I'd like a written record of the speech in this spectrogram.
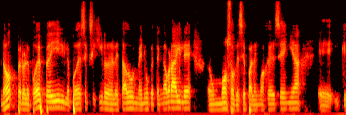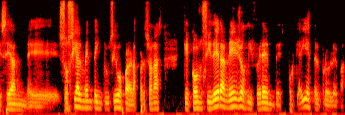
¿no? Pero le puedes pedir y le puedes exigir desde el Estado un menú que tenga braille, un mozo que sepa lenguaje de seña eh, y que sean socialmente inclusivos para las personas que consideran ellos diferentes, porque ahí está el problema.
